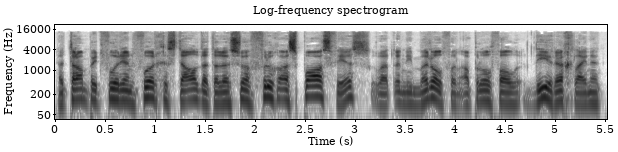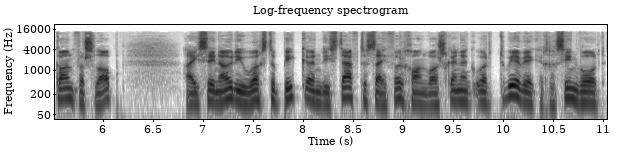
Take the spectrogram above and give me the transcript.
Nou Trump het voorheen voorgestel dat hulle so vroeg as Paasfees, wat in die middel van April val, die riglyne kan verslap. Hy sê nou die hoogste piek in die sterftesyfer gaan waarskynlik oor 2 weke gesien word,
